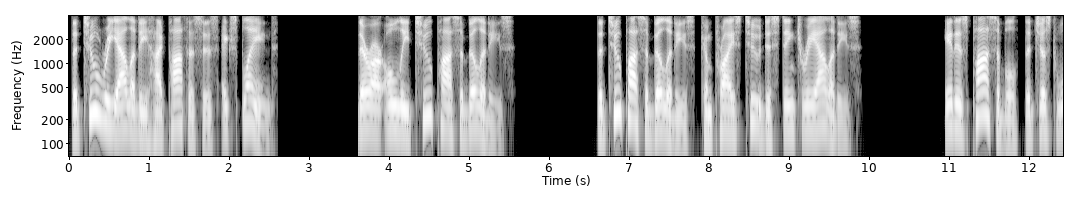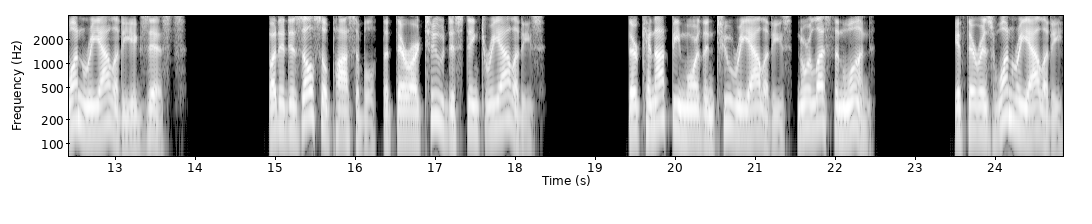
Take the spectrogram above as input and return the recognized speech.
The two reality hypothesis explained. There are only two possibilities. The two possibilities comprise two distinct realities. It is possible that just one reality exists. But it is also possible that there are two distinct realities. There cannot be more than two realities, nor less than one. If there is one reality,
